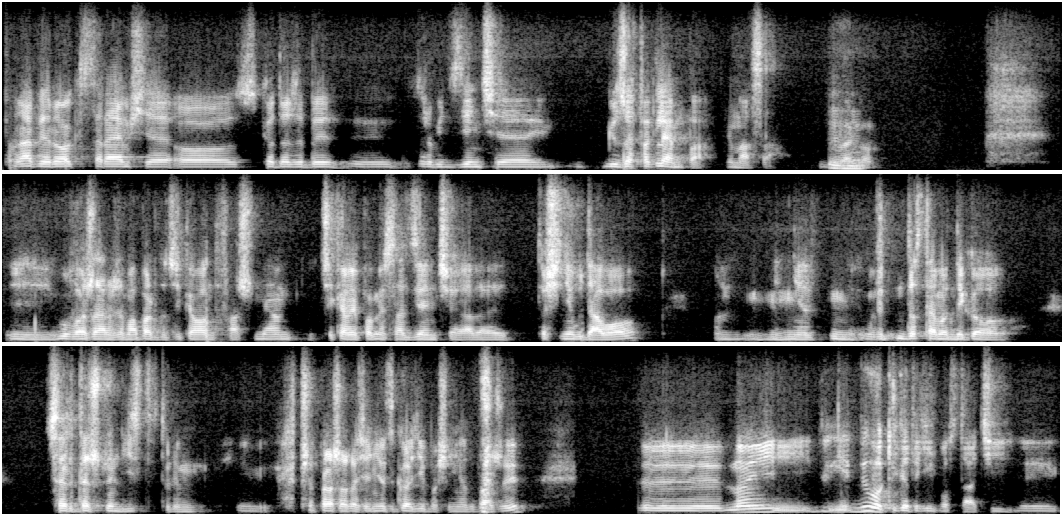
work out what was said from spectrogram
prawie rok starałem się o zgodę, żeby y, zrobić zdjęcie Józefa Glempa, Grymasa, byłego. Mm -hmm i uważałem, że ma bardzo ciekawą twarz. Miałem ciekawy pomysł na zdjęcie, ale to się nie udało. Nie, nie, dostałem od niego serdeczny list, w którym przepraszam, że się nie zgodzi, bo się nie odważy. Yy, no i było kilka takich postaci yy,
